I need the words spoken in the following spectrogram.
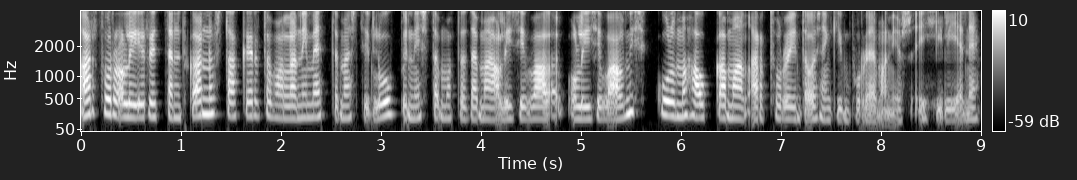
Arthur oli yrittänyt kannustaa kertomalla nimettömästi Lupinista, mutta tämä olisi, val- olisi valmis kuulemma haukkaamaan Arthurin toisenkin pureman, jos ei hiljene.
